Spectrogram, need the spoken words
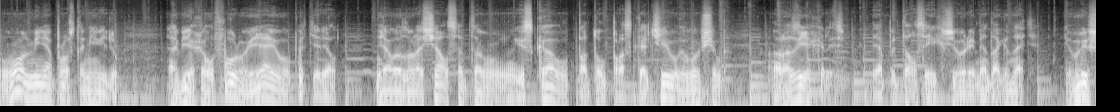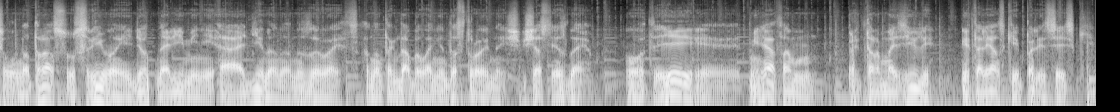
Он меня просто не видел. Объехал фуру, и я его потерял. Я возвращался там, искал, потом проскочил, и, в общем, разъехались. Я пытался их все время догнать. И вышел на трассу с Рима, идет на Римени, А1 она называется. Она тогда была недостроена еще, сейчас не знаю. Вот, и меня там притормозили итальянские полицейские.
